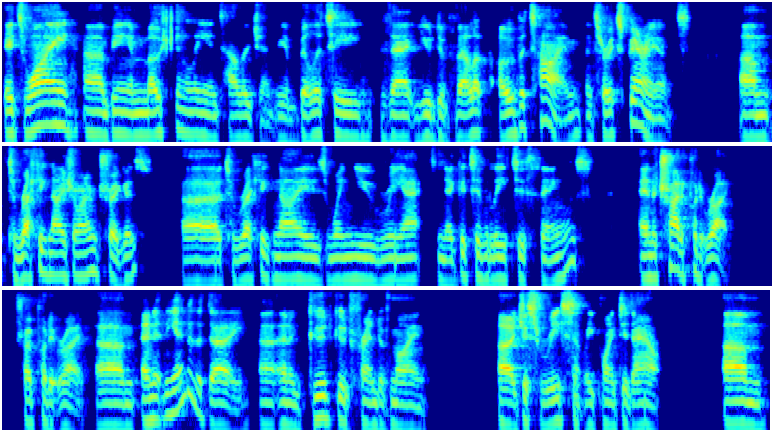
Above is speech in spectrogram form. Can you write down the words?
It's why uh, being emotionally intelligent, the ability that you develop over time and through experience um, to recognize your own triggers, uh, to recognize when you react negatively to things, and to try to put it right. Try to put it right. Um, and at the end of the day, uh, and a good, good friend of mine uh, just recently pointed out, um,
